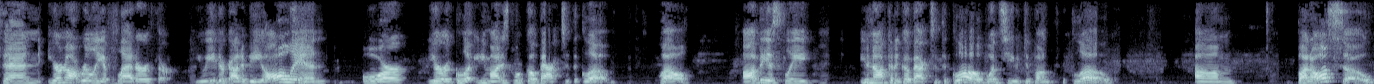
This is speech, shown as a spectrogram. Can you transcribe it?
then you're not really a flat earther. You either got to be all in or you're a glo- you might as well go back to the globe. Well, obviously you're not going to go back to the globe once you debunk the globe. Um, but also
